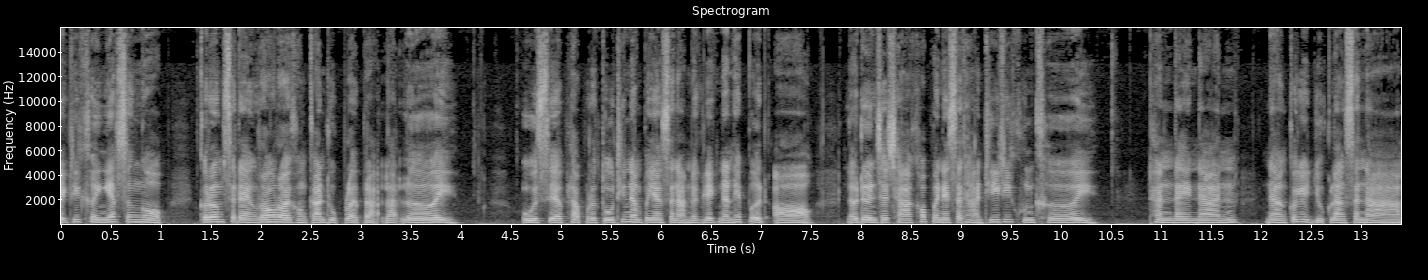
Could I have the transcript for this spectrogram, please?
ล็กๆที่เคยเงียบสงบ ก็เริ่มแสดงร่องรอยของการถูกปล่อยปละละเลย อูเสือผลักประตูที่นำไปยังสนามเล็กๆ นั้นให้เปิดออก แล้วเดินช้าๆเข้าไปในสถานที่ที่คุ้นเคย ทันใดนั้น นางก็หยุดอยู่กลางสนาม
